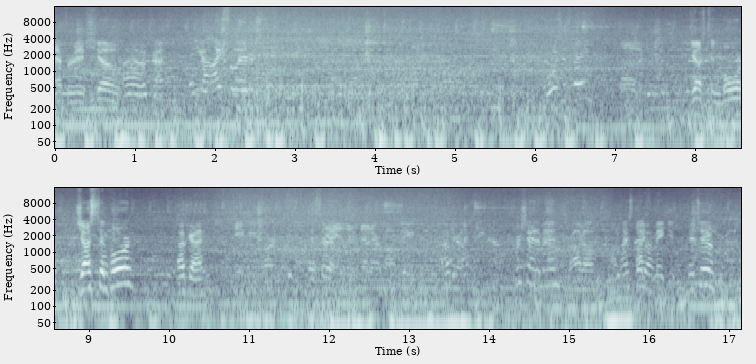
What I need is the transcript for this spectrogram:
after this show. Oh, okay. And you got isolators. What was uh, Justin Moore. Justin Poor? Okay. Yes, sir. Yeah, he lives down there in Okay. Appreciate it, man. Right on. Nice, nice to meet you. You too.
